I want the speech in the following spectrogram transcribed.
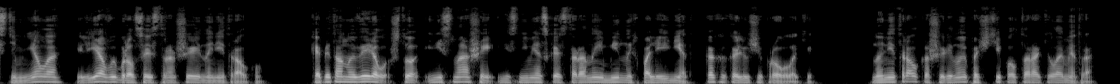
стемнело, Илья выбрался из траншеи на нейтралку. Капитан уверил, что ни с нашей, ни с немецкой стороны минных полей нет, как и колючей проволоки. Но нейтралка шириной почти полтора километра.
